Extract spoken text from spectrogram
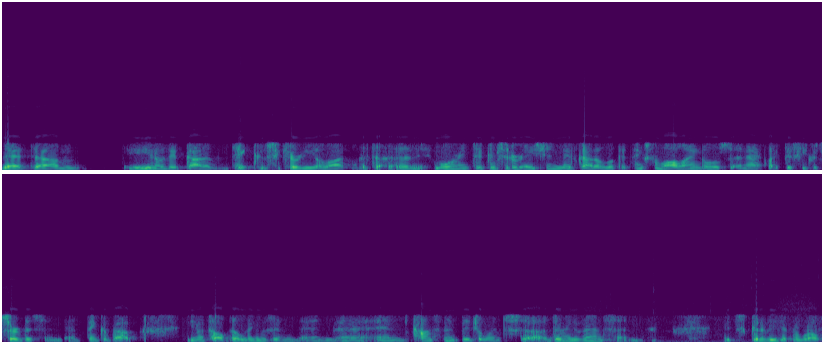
that, um, you know, they've got to take security a lot uh, more into consideration. They've got to look at things from all angles and act like the Secret Service and, and think about, you know, tall buildings and and uh, and constant vigilance uh, during events. And it's going to be a different world.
